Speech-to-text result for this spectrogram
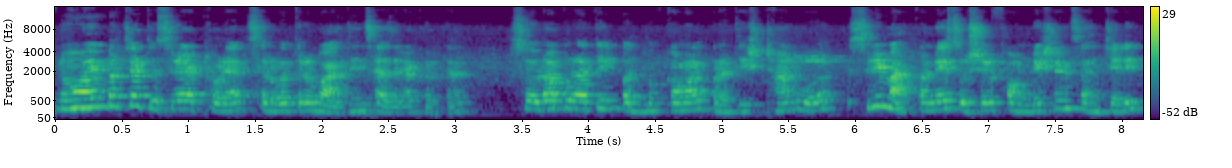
नोव्हेंबरच्या दुसऱ्या आठवड्यात सर्वत्र बालदिन साजरा करतात. सोलापुरातील पद्मकमळ प्रतिष्ठान व श्री मार्कंडेय सोशल फाउंडेशन संचलित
